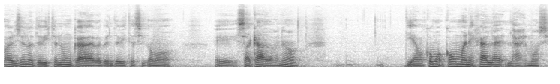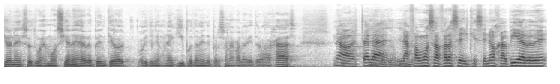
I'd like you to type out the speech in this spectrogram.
a yo no te he visto nunca, de repente viste así como eh, sacado, ¿no? Digamos, ¿cómo, cómo manejar las emociones o tus emociones? De repente hoy, hoy tenés un equipo también de personas con las que trabajás. No, está la, famosa frase del que se enoja pierde.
